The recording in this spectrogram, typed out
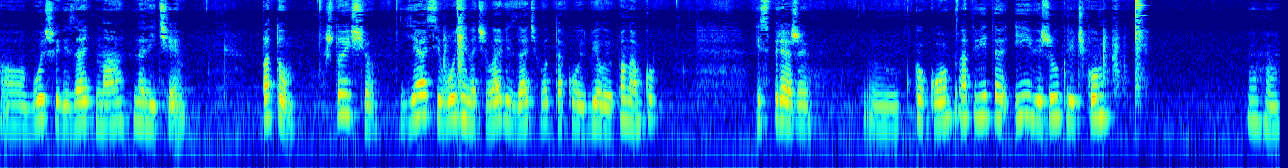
а, больше вязать на наличие. Потом, что еще? Я сегодня начала вязать вот такую белую панамку из пряжи Коко от Вита и вяжу крючком. Угу.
